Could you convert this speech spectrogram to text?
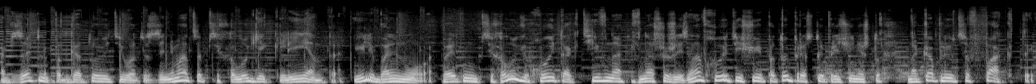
обязательно подготовить его. То есть заниматься психологией клиента или больного. Поэтому психология входит активно в нашу жизнь. Она входит еще и по той простой причине, что накапливаются факты.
